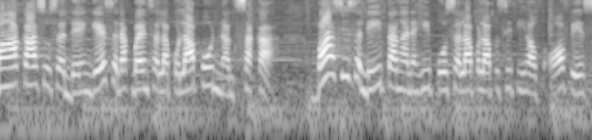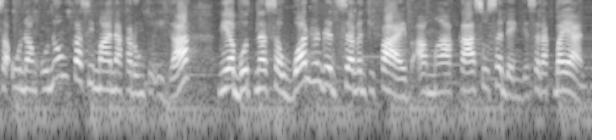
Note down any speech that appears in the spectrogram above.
Mga kaso sa dengue sa dakbayan sa Lapu-Lapu nagsaka. Base sa data nga nahipo sa Lapu-Lapu City Health Office sa unang unom kasimana karong tuiga, miabot na sa 175 ang mga kaso sa dengue sa dakbayan.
